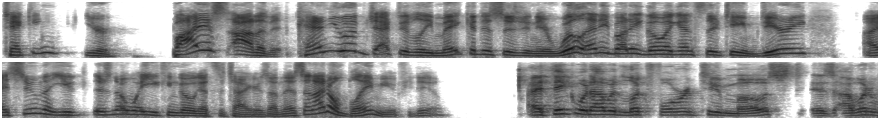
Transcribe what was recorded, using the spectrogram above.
taking your bias out of it, can you objectively make a decision here? Will anybody go against their team? Deary, I assume that you there's no way you can go against the Tigers on this, and I don't blame you if you do. I think what I would look forward to most is I would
